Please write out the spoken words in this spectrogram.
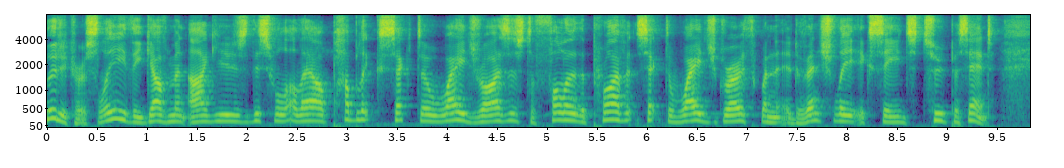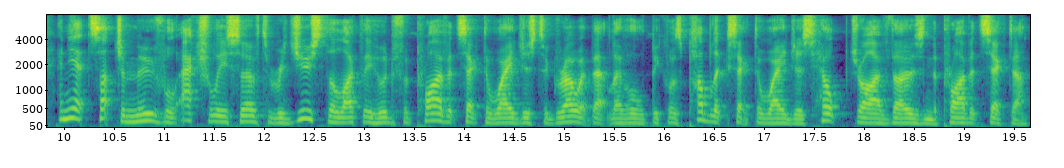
Ludicrously, the government argues this will allow public sector wage rises to follow the private sector wage growth when it eventually exceeds 2%, and yet such a move will actually serve to reduce the likelihood for private sector wages to grow at that level because public sector wages help drive those in the private sector.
